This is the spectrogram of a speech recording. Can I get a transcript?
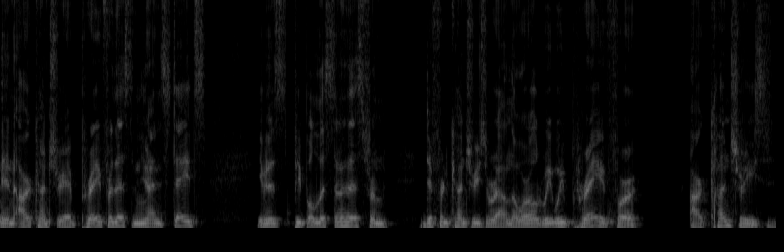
in our country. I pray for this in the United States. Even as people listen to this from different countries around the world, we, we pray for our countries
